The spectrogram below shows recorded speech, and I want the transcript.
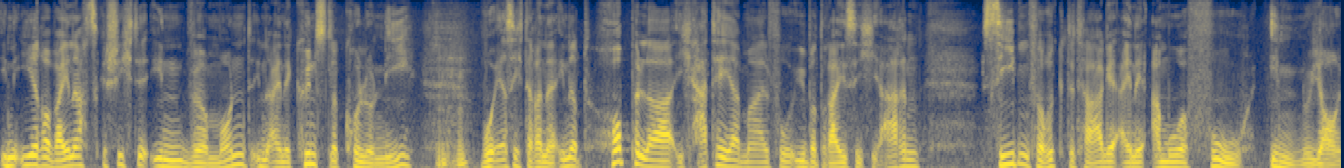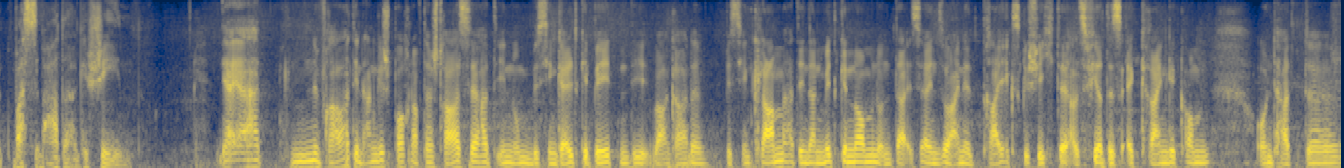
in ihrer Weihnachtsgeschichte in Vermont in eine Künstlerkolonie, wo er sich daran erinnert, hoppala, ich hatte ja mal vor über 30 Jahren sieben verrückte Tage eine Amour fou in New York. Was war da geschehen? Ja, er hat, eine Frau hat ihn angesprochen auf der Straße, hat ihn um ein bisschen Geld gebeten. Die war gerade ein bisschen klamm, hat ihn dann mitgenommen und da ist er in so eine Dreiecksgeschichte als viertes Eck reingekommen und hat äh,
